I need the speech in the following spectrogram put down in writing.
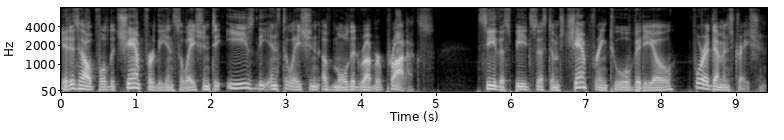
It is helpful to chamfer the insulation to ease the installation of molded rubber products. See the Speed Systems chamfering tool video for a demonstration.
